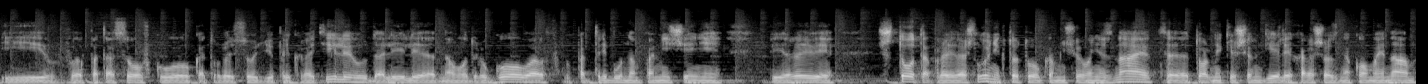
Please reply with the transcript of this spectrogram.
и в потасовку, которую судьи прекратили, удалили одного другого в подтрибунном помещении, в перерыве. Что-то произошло, никто толком ничего не знает. Э, Торни Кишенгели, хорошо знакомый нам,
